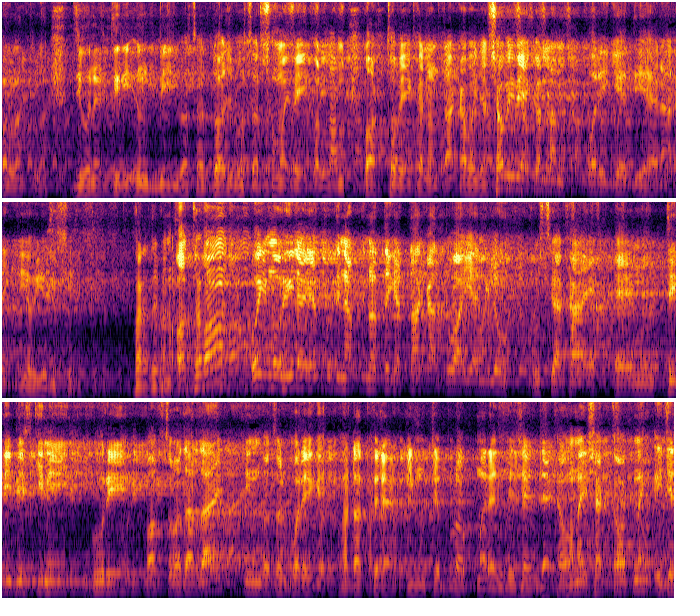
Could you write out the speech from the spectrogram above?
করলাম কি? জীবনের তিরিশ বিশ বছর, দশ বছর সময় ব্যয় করলাম, অর্থ ব্যয় করলাম, টাকা পয়সা সবই ব্যয় করলাম, পরে গিয়ে দিয়ে আরেক বিয়ে হয়ে দিছে করা যাবে না। অথবা ওই মহিলা এতদিন আপনার থেকে টাকা দোয়াইয়া নিল, ফুচকা খায় তিরি বিস কিনে ঘুরে কক্সবাজার যায়, তিন বছর পরে হঠাৎ করে এই ইমুতে ব্লক মারে দিয়েছে দেখাও নাই সাক্ষাৎ নেই, এই যে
